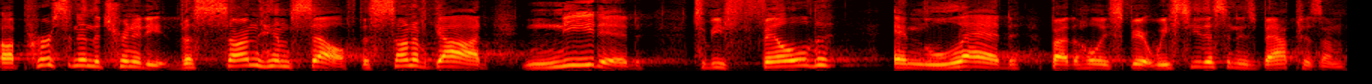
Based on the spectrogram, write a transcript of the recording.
a person in the Trinity, the Son himself, the Son of God, needed to be filled and led by the Holy Spirit. We see this in his baptism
